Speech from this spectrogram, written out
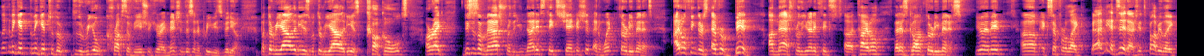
let, me get let me get to the to the real crux of the issue here. I mentioned this in a previous video, but the reality is what the reality is, cuckolds. All right, this is a match for the United States Championship and went 30 minutes. I don't think there's ever been a match for the United States uh, title that has gone 30 minutes. You know what I mean? Um, except for like, I think that's it. Actually, it's probably like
